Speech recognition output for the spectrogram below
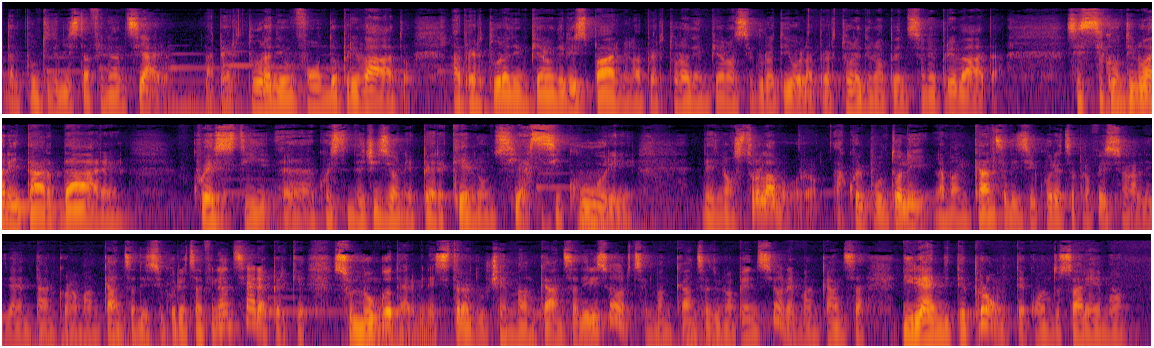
dal punto di vista finanziario, l'apertura di un fondo privato, l'apertura di un piano di risparmio, l'apertura di un piano assicurativo, l'apertura di una pensione privata, se si continua a ritardare questi, eh, queste decisioni perché non si è sicuri del nostro lavoro, a quel punto lì la mancanza di sicurezza professionale diventa anche una mancanza di sicurezza finanziaria perché sul lungo termine si traduce in mancanza di risorse, in mancanza di una pensione, in mancanza di rendite pronte quando saremo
